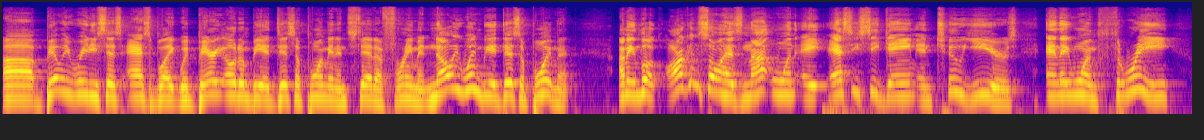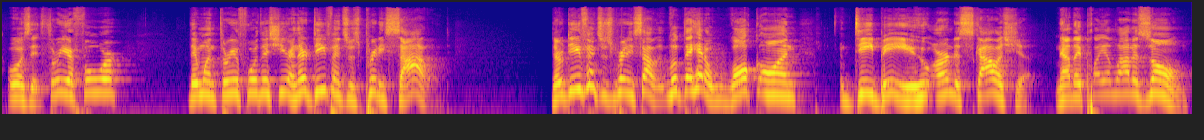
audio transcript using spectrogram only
Uh, Billy Reedy says, "Ask Blake, would Barry Odom be a disappointment instead of Freeman?" No, he wouldn't be a disappointment. I mean, look, Arkansas has not won a SEC game in two years, and they won three. Or was it three or four? They won three or four this year, and their defense was pretty solid. Their defense was pretty solid. Look, they had a walk-on DB who earned a scholarship. Now they play a lot of zone,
